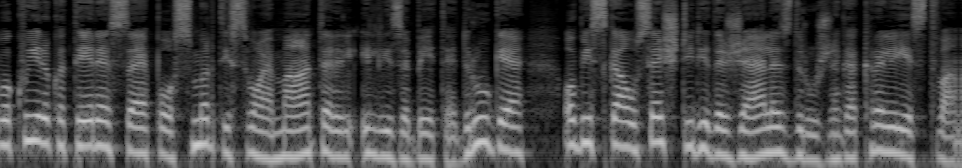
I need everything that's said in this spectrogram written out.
v okviru katere se je po smrti svoje matere Elizabete II obiskal vse štiri države Združnega kraljestva.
